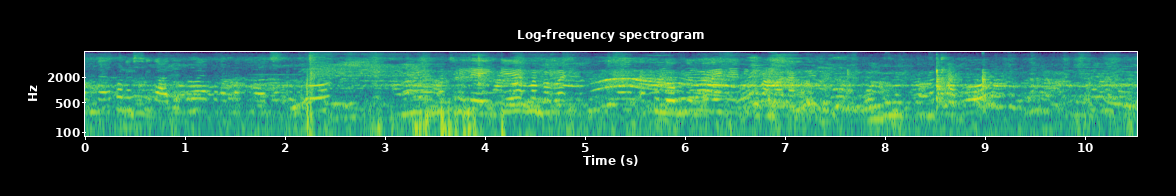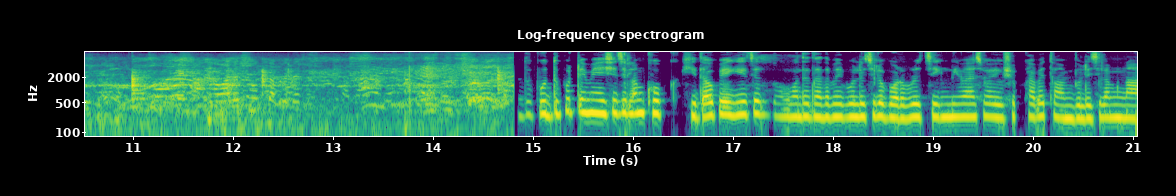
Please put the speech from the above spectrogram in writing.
আমরা এখন এসেছি গাজল ডোবা, এখন আমরা খাওয়া দাওয়া করব। আমি আমার ছেলে, এই যে আমার বাবা, এখন লোকজন এই যে বাবা রাখবে খাব খাওয়ার সুখ তারপরে দেখা দুপুর দুপুর টাইমে এসেছিলাম, খুব খিদাও পেয়ে গিয়েছে। তো আমাদের দাদাভাই বলেছিল, বড় বড় চিংড়ি মাছ হয়, ওসব খাবে। তো আমি বলেছিলাম, না,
